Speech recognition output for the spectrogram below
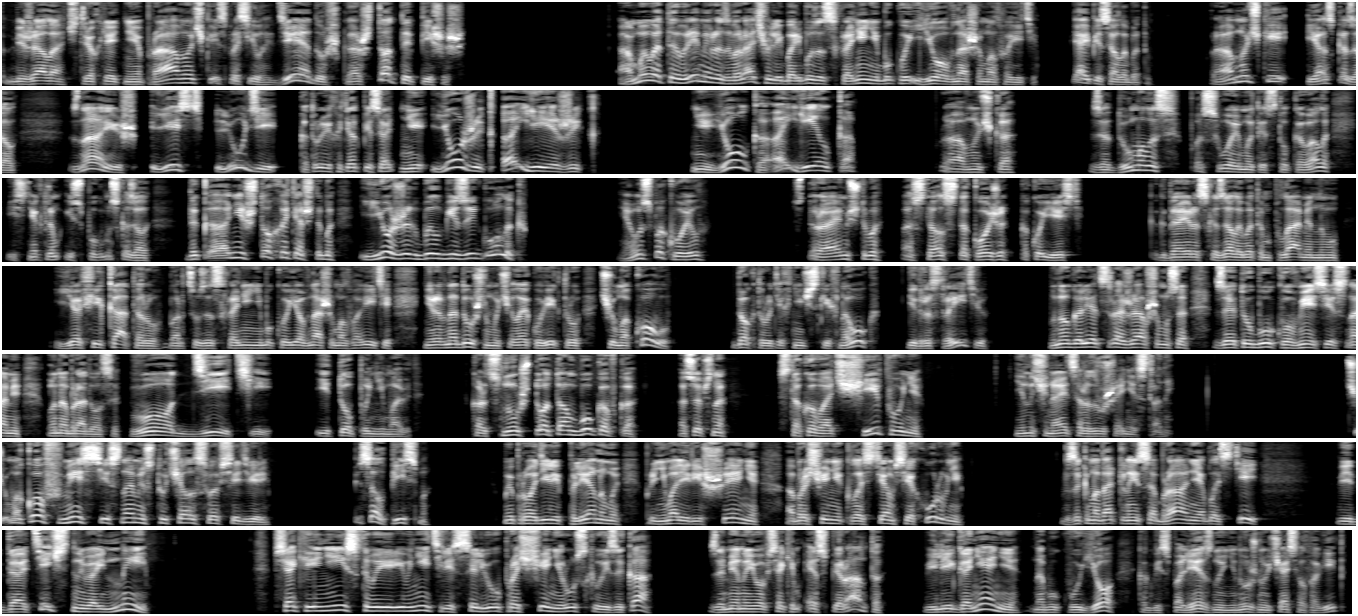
Подбежала четырехлетняя правнучка и спросила, «Дедушка, а что ты пишешь?» А мы в это время разворачивали борьбу за сохранение буквы «ё» в нашем алфавите. Я и писал об этом. Правнучке я сказал, знаешь, есть люди, которые хотят писать не «ежик», а «ежик». Не «елка», а «елка». Правнучка задумалась, по-своему это истолковала и с некоторым испугом сказала, «Так они что хотят, чтобы ежик был без иголок?» Я успокоил, Стараемся, чтобы остался такой же, какой есть. Когда я рассказал об этом пламенному Йофикатору, борцу за сохранение буквы «ё» в нашем алфавите, неравнодушному человеку Виктору Чумакову, доктору технических наук, гидростроителю, много лет сражавшемуся за эту букву вместе с нами, он обрадовался. Вот дети! И то понимают. Кажется, ну что там буковка? А, собственно, с такого отщипывания и начинается разрушение страны. Чумаков вместе с нами стучался во все двери, писал письма. Мы проводили пленумы, принимали решения, обращения к властям всех уровней, в законодательные собрания областей, ведь до Отечественной войны всякие неистовые ревнители с целью упрощения русского языка, замена его всяким эсперанто, вели гонение на букву «ё» как бесполезную и ненужную часть алфавита.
